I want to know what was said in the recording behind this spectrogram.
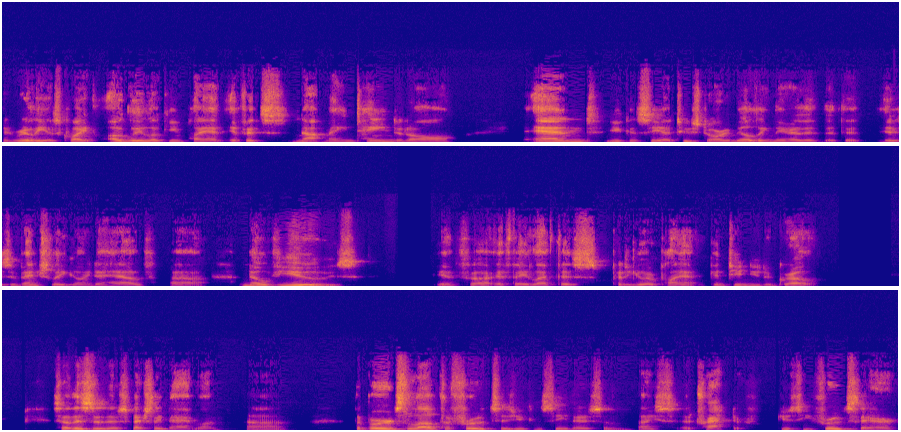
It really is quite ugly looking plant if it's not maintained at all. And you can see a two-story building there that, that, that is eventually going to have uh, no views if, uh, if they let this particular plant continue to grow. So this is an especially bad one. Uh, the birds love the fruits, as you can see. There's some nice, attractive, juicy fruits there.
